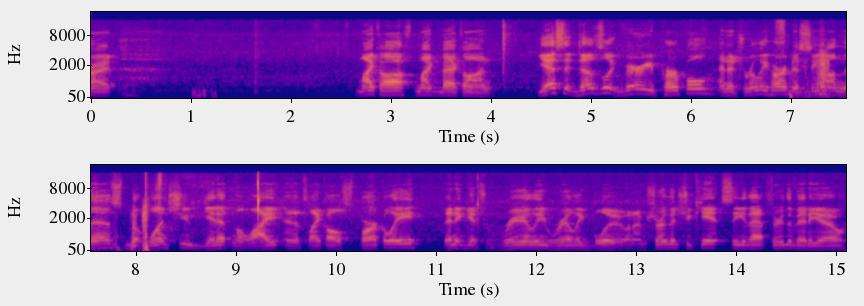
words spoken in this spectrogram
All right. Mic off, mic back on. Yes, it does look very purple, and it's really hard to see on this, but once you get it in the light and it's like all sparkly, then it gets really, really blue. And I'm sure that you can't see that through the video,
